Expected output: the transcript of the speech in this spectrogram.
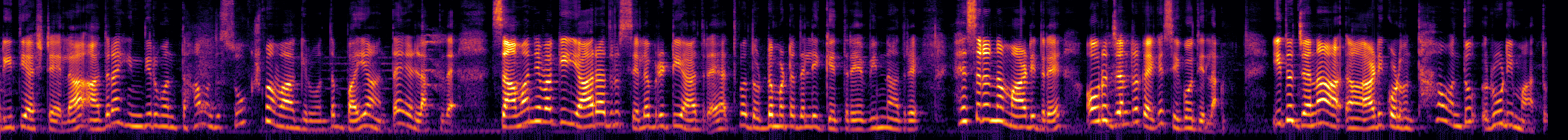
ಪ್ರೀತಿ ಅಷ್ಟೇ ಅಲ್ಲ, ಅದರ ಹಿಂದಿರುವಂತಹ ಒಂದು ಸೂಕ್ಷ್ಮವಾಗಿರುವಂಥ ಭಯ ಅಂತ ಹೇಳಲಾಗ್ತದೆ. ಸಾಮಾನ್ಯವಾಗಿ ಯಾರಾದರೂ ಸೆಲೆಬ್ರಿಟಿ ಆದರೆ ಅಥವಾ ದೊಡ್ಡ ಮಟ್ಟದಲ್ಲಿ ಗೆದ್ದರೆ ವಿನ್ ಆದರೆ ಹೆಸರನ್ನು ಮಾಡಿದರೆ ಅವರು ಜನರ ಕೈಗೆ ಸಿಗೋದಿಲ್ಲ. ಇದು ಜನ ಆಡಿಕೊಳ್ಳುವಂತಹ ಒಂದು ರೂಢಿ ಮಾತು.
